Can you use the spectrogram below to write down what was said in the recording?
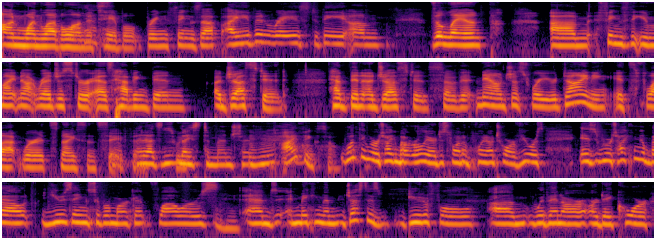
on one level on Yes. the table. Bring things up. I even raised the um, the lamp, um, things that you might not register as having been adjusted have been adjusted so that now just where you're dining it's flat where it's nice and safe and, And that's sweet. nice to mention. I think so. One thing we were talking about earlier, I just want to point out to our viewers, is we were talking about using supermarket flowers Mm-hmm. and, and making them just as beautiful um, within our, our decor.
